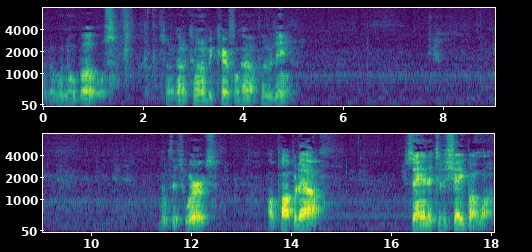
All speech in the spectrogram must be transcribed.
I don't want no bubbles. So I gotta kind of be careful how I put it in. Now if this works, I'll pop it out, sand it to the shape I want,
